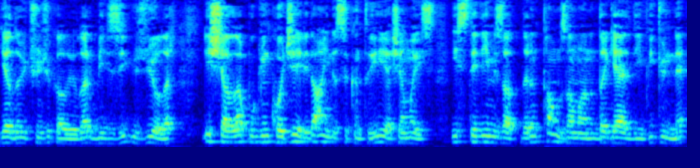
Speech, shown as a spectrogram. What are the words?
ya da üçüncü kalıyorlar. Bizi üzüyorlar. İnşallah bugün Kocaeli'de aynı sıkıntıyı yaşamayız. İstediğimiz atların tam zamanında geldiği bir günle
